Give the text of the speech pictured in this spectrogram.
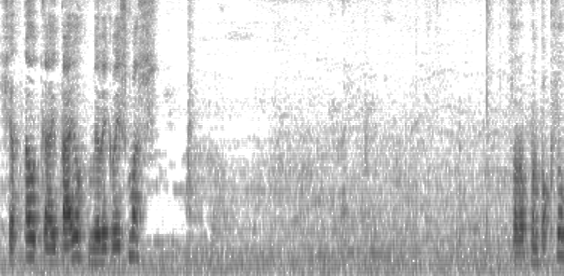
Shoutout kahit tayo. Merry Christmas. Sarap ng pakso.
